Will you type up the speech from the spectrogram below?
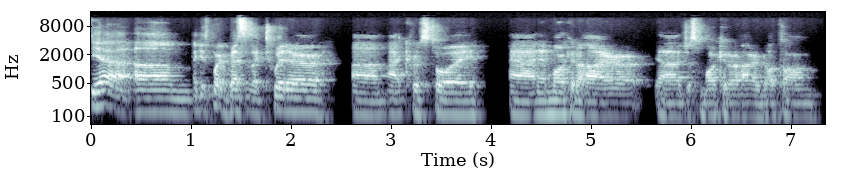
Yeah, um, I guess probably best is like Twitter um, at Chris Toy, and then MarketerHire, uh, just marketerhire.com.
